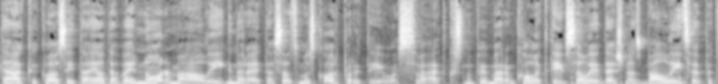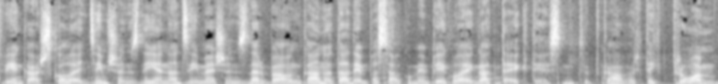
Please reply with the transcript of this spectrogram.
tā, ka klausītāji jautā, vai ir normāli ignorēt tā saucamos korporatīvos svētkus, nu, piemēram, kolektīvu saliedēšanās ballītes vai pat vienkārši kolēģi dzimšanas dienu atzīmēšanas darbā, un kā no tādiem pasākumiem pieklājīgi atteikties. Nu, tad kā var tikt prom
